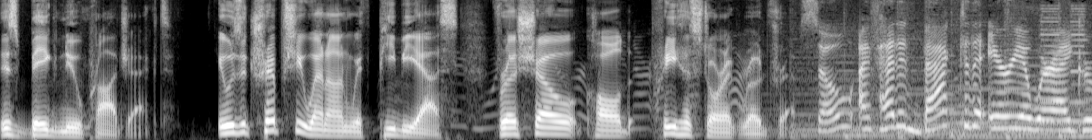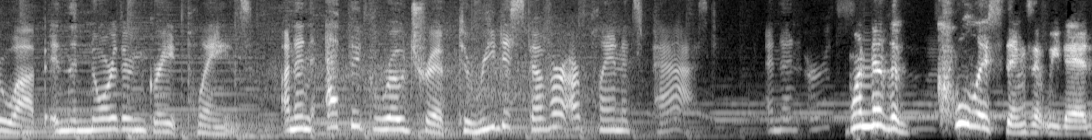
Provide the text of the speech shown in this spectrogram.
this big new project. It was a trip she went on with PBS for a show called Prehistoric Road Trip. So I've headed back to the area where I grew up in the northern Great Plains on an epic road trip to rediscover our planet's past and then Earth's. One of the coolest things that we did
